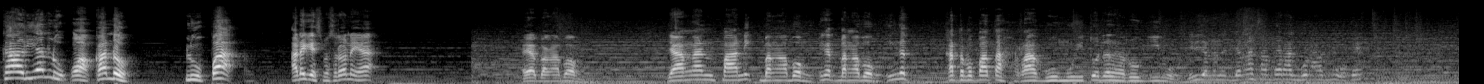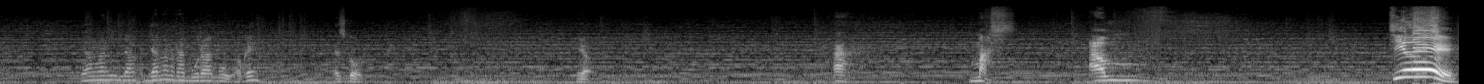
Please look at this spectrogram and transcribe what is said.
Kalian lupa, wah kan lupa. Ada guys, Mas Rone ya. Ayo Bang Abong. Jangan panik Bang Abong. Ingat Bang Abong, ingat kata pepatah, ragumu itu adalah rugimu. Jadi jangan jangan sampai ragu-ragu, oke? Okay? Jangan jangan ragu-ragu, oke? Okay? Let's go. Yuk. Ah. Mas. Um. Chile.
